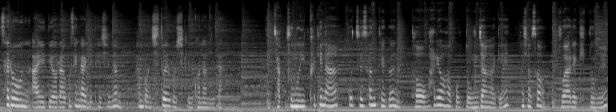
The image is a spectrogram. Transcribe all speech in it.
새로운 아이디어라고 생각이 되시면 한번 시도해 보시길 권합니다. 작품의 크기나 꽃의 선택은 더 화려하고 또 웅장하게 하셔서 부활의 기쁨을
